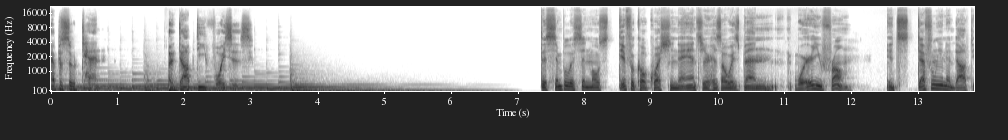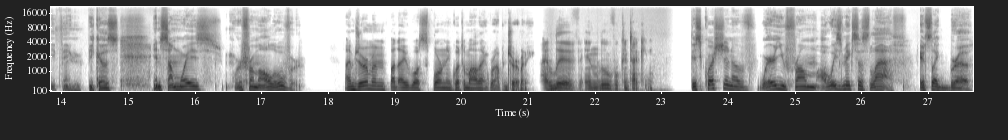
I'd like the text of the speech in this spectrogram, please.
Episode 10 Adoptee Voices. The simplest and most difficult question to answer has always been Where are you from? It's definitely an adoptee thing because, in some ways, we're from all over. I'm German, but I was born in Guatemala and grew up in Germany. I live in Louisville, Kentucky. This question of where are you from always makes us laugh. It's like, bruh,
